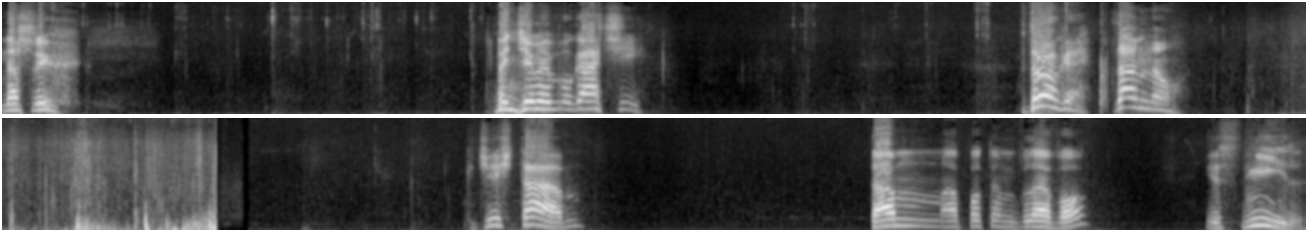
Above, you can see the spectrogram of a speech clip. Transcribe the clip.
naszych Będziemy bogaci. W drogę! Za mną! Gdzieś tam, tam, a potem w lewo jest Nil.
